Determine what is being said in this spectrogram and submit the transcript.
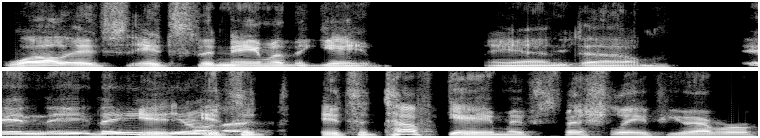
Well, it's it's the name of the game, and um, and they, they it, you know it's a it's a tough game, especially if you ever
